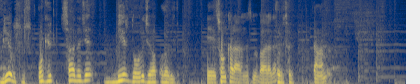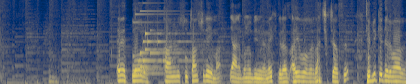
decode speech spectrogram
Biliyor musunuz? O gün sadece bir doğru cevap alabildim. Ee, son kararınız mı bu arada? Tabii tabii. Tamam. Evet doğru. Kanuni Sultan Süleyman. Yani bunu bilmemek biraz ayıp olurdu açıkçası. Tebrik ederim abi.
